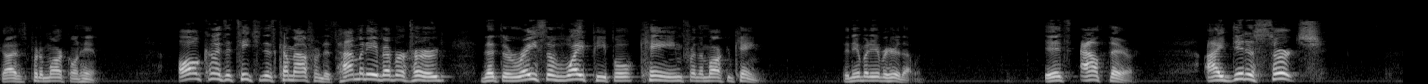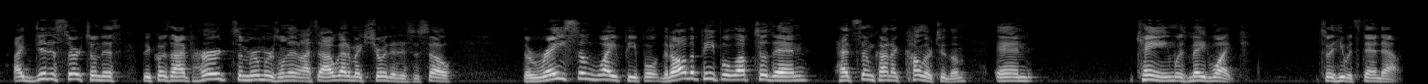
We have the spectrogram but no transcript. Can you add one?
God has put a mark on him. All kinds of teaching has come out from this. How many have ever heard that the race of white people came from the mark of Cain? Did anybody ever hear that one? It's out there. I did a search. I did a search on this because I've heard some rumors on it and I said, I've got to make sure that this is so. The race of white people, that all the people up to then had some kind of color to them and Cain was made white so he would stand out.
